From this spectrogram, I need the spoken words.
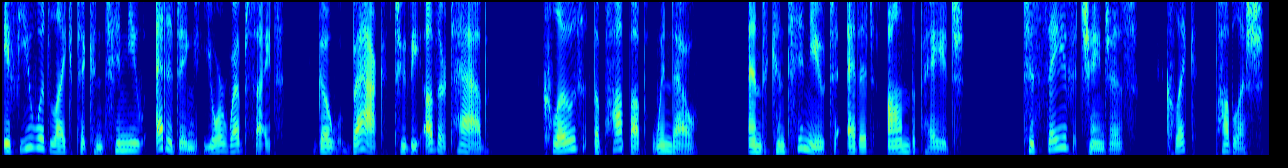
If you would like to continue editing your website, go back to the other tab, close the pop-up window, and continue to edit on the page. To save changes, click Publish.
